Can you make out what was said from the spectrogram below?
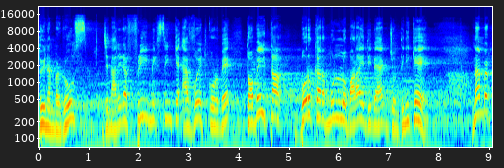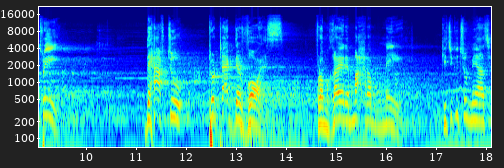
দুই নাম্বার রুলস, যে নারীরা ফ্রি মিক্সিংকে অ্যাভয়েড করবে, তবেই তার বোরকার মূল্য বাড়ায় দিবে একজন। তিনি কে? Number three they have to protect their voice from গায়ের মাহরাম মেল কিছু কিছু মেয়ে আছে,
